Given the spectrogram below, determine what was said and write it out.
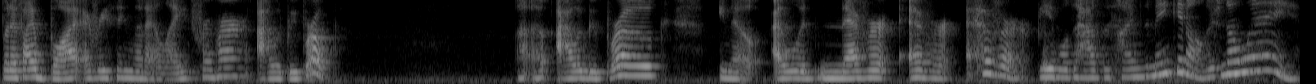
but if I bought everything that I liked from her, I would be broke. Uh, I would be broke. You know, I would never, ever, ever be able to have the time to make it all. There's no way.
